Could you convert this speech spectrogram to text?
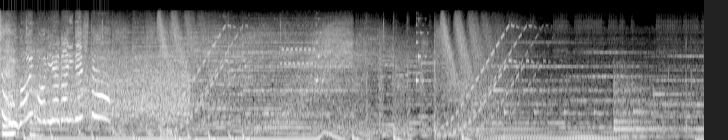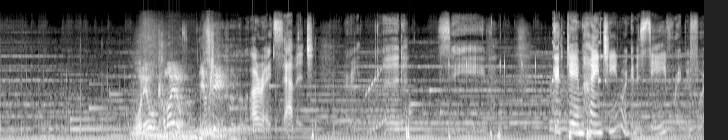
す。よ。すごい盛り上がり。game hygiene. We're gonna save right before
